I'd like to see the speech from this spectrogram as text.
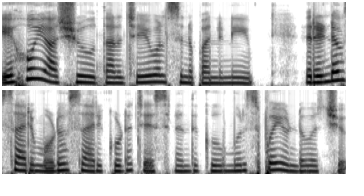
ఎహోయాషు తాను చేయవలసిన పనిని రెండవసారి మూడవసారి కూడా చేసినందుకు మురిసిపోయి ఉండవచ్చు.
